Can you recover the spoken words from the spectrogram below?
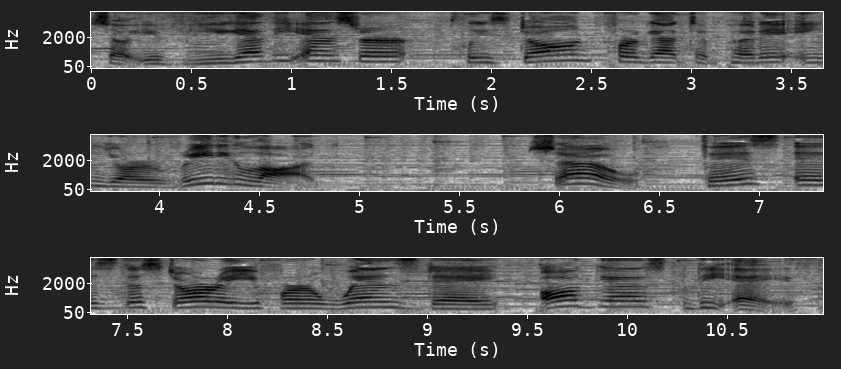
so if you get the answer, please don't forget to put it in your reading log. So, this is the story for Wednesday, August the 8th.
